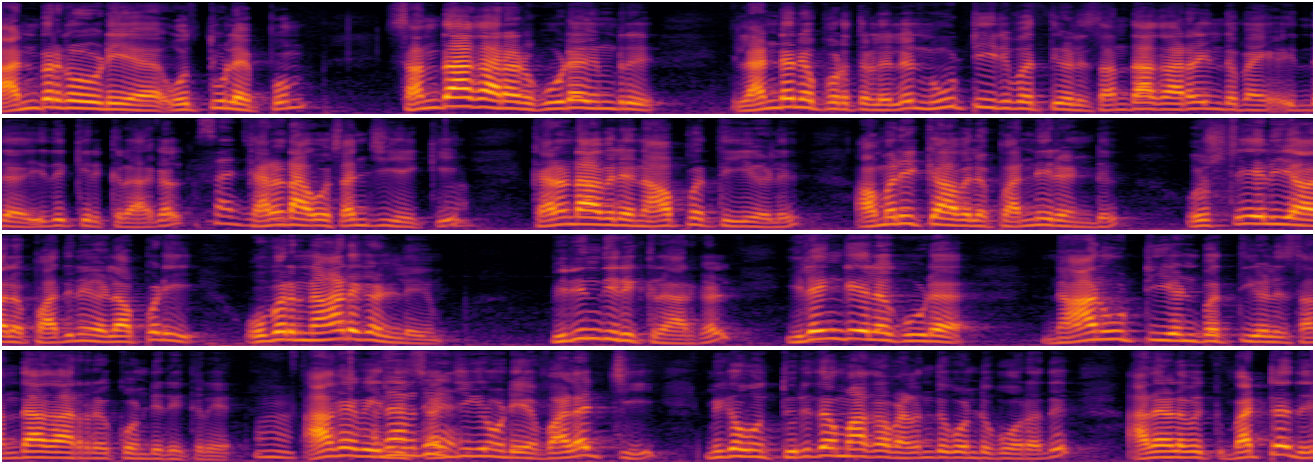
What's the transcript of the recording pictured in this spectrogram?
அன்பர்களுடைய ஒத்துழைப்பும் சந்தாகாரர் கூட இன்று லண்டனை பொறுத்தளவில் நூற்றி இருபத்தி ஏழு சந்தாகாரர் இந்த மை- இந்த இதுக்கு இருக்கிறார்கள். கனடா சஞ்சிகைக்கு. கனடாவில் நாற்பத்தி ஏழு அமெரிக்காவில் பன்னிரெண்டு ஆஸ்திரேலியாவில் பதினேழு அப்படி ஒவ்வொரு நாடுகள்லையும் விரிந்திருக்கிறார்கள் இலங்கையில் கூட நானூற்றி எண்பத்தி ஏழு சந்தாகாரரை கொண்டிருக்கிறேன். ஆகவே இந்த சஞ்சிகையினுடைய வளர்ச்சி மிகவும் துரிதமாக வளர்ந்து கொண்டு போகிறது அதளவுக்கு மற்றது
